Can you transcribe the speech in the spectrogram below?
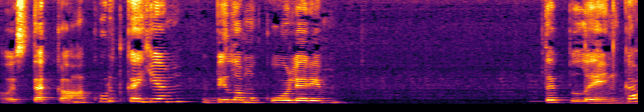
Ось така куртка є в білому кольорі. Тепленька.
